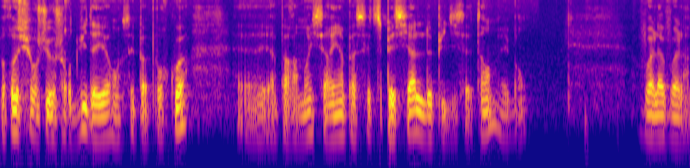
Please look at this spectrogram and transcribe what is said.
ressurgit aujourd'hui d'ailleurs, on ne sait pas pourquoi. Euh, apparemment, il ne s'est rien passé de spécial depuis 17 ans, mais bon. Voilà, voilà.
